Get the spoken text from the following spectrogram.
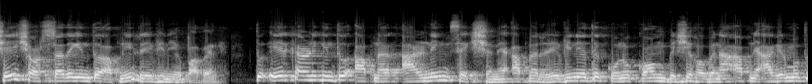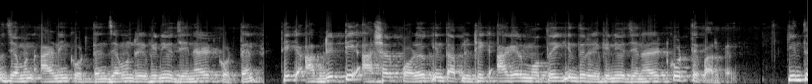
সেই শর্টসটাতে কিন্তু আপনি রেভিনিউ পাবেন। তো এর কারণে কিন্তু আপনার আর্নিং সেকশনে আপনার রেভিনিউতে কোনো কম বেশি হবে না। আপনি আগের মতো যেমন আর্নিং করতেন, যেমন রেভিনিউ জেনারেট করতেন, ঠিক আপডেটটি আসার পরেও কিন্তু আপনি ঠিক আগের মতোই কিন্তু রেভিনিউ জেনারেট করতে পারবেন। কিন্তু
